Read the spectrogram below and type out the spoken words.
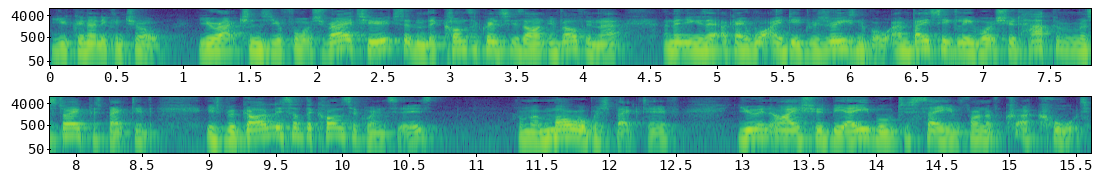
You can only control your actions, your thoughts, your attitudes, and the consequences aren't involved in that. And then you can say, okay, what I did was reasonable. And basically, what should happen from a Stoic perspective is, regardless of the consequences, from a moral perspective, you and I should be able to say in front of a court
